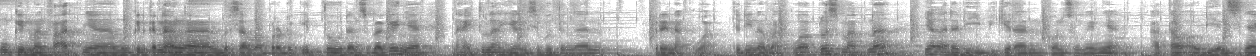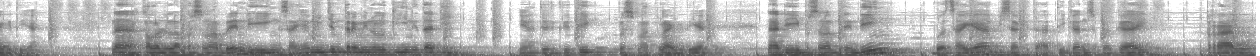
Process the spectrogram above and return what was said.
mungkin manfaatnya, mungkin kenangan bersama produk itu dan sebagainya. Nah, itulah yang disebut dengan brand Aqua. Jadi nama Aqua plus makna yang ada di pikiran konsumennya atau audiensnya gitu ya. Nah, kalau dalam personal branding saya minjem terminologi ini tadi. Ya, titik-titik plus makna gitu ya. Nah, di personal branding buat saya bisa kita artikan sebagai peran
